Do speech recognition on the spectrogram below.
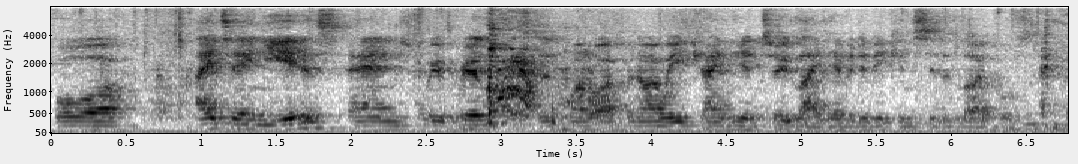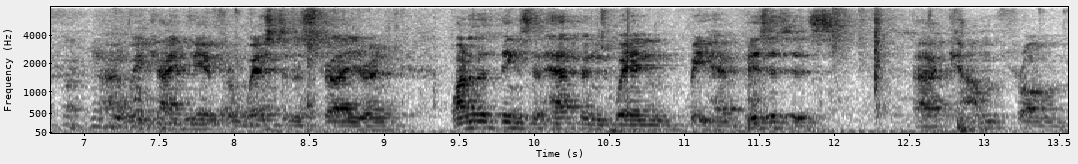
for 18 years and we've realised that my wife and I, we came here too late ever to be considered locals. Uh, we came here from Western Australia and one of the things that happens when we have visitors uh, come from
